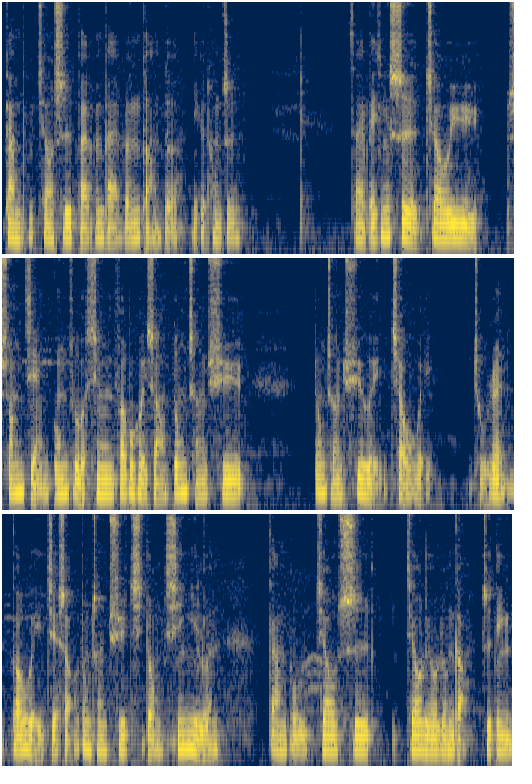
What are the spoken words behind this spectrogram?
干部教师百分百轮岗的一个通知。在北京市教育双减工作新闻发布会上，东城区东城区委教委。主任高伟介绍，东城区启动新一轮干部教师交流轮岗，制定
